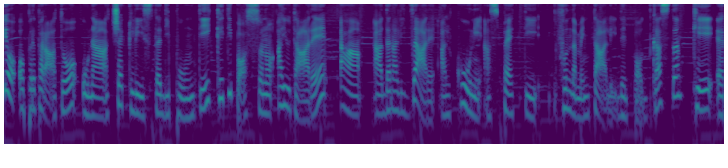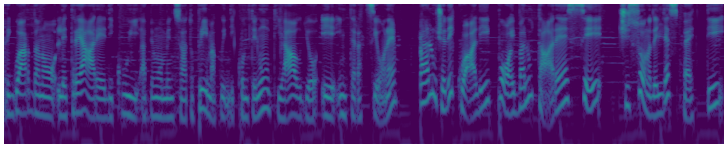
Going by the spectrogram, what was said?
Io ho preparato una checklist di punti che ti possono aiutare a, ad analizzare alcuni aspetti fondamentali del podcast che riguardano le tre aree di cui abbiamo menzionato prima, quindi contenuti, audio e interazione, alla luce dei quali puoi valutare se ci sono degli aspetti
